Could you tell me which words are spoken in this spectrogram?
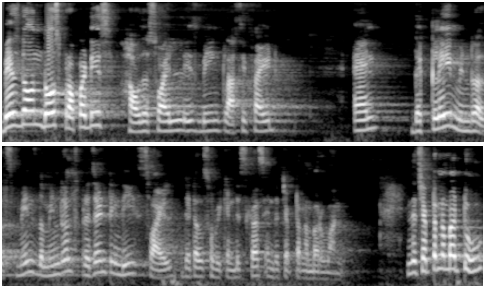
Based on those properties, how the soil is being classified and the clay minerals means the minerals present in the soil that also we can discuss in the chapter number 1. In the chapter number 2,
